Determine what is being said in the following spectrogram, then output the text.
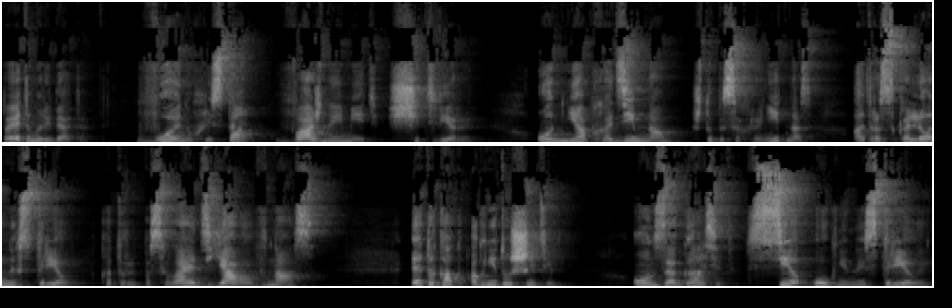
Поэтому, ребята, воину Христа важно иметь щит веры. Он необходим нам, чтобы сохранить нас от раскаленных стрел, которые посылает дьявол в нас. Это как огнетушитель. Он загасит все огненные стрелы,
